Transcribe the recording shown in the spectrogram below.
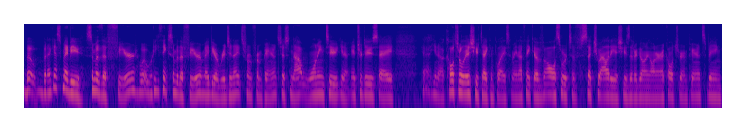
but but I guess maybe some of the fear. What, do you think some of the fear maybe originates from from parents just not wanting to you know introduce a you know a cultural issue taking place. I mean, I think of all sorts of sexuality issues that are going on in our culture, and parents being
